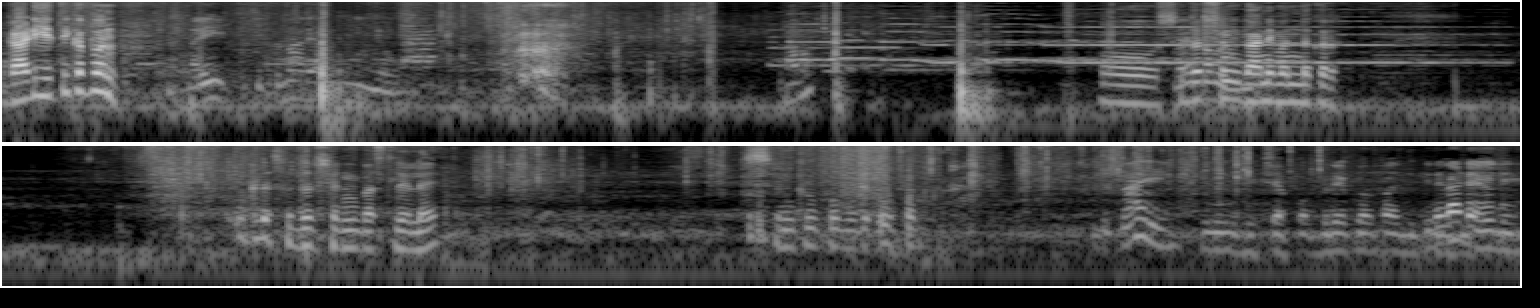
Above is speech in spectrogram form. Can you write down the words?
गाडी येते का पण? नाही तिकडून आले आपण येऊ. हो सुदर्शन गाणे बंद कर. इकडे सुदर्शन बसलेलं आहे. सनरूप वगैरे ओपन कर. नाही रिक्षा ब्रेकवर पाहिजे किती गाडी ठेवली.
